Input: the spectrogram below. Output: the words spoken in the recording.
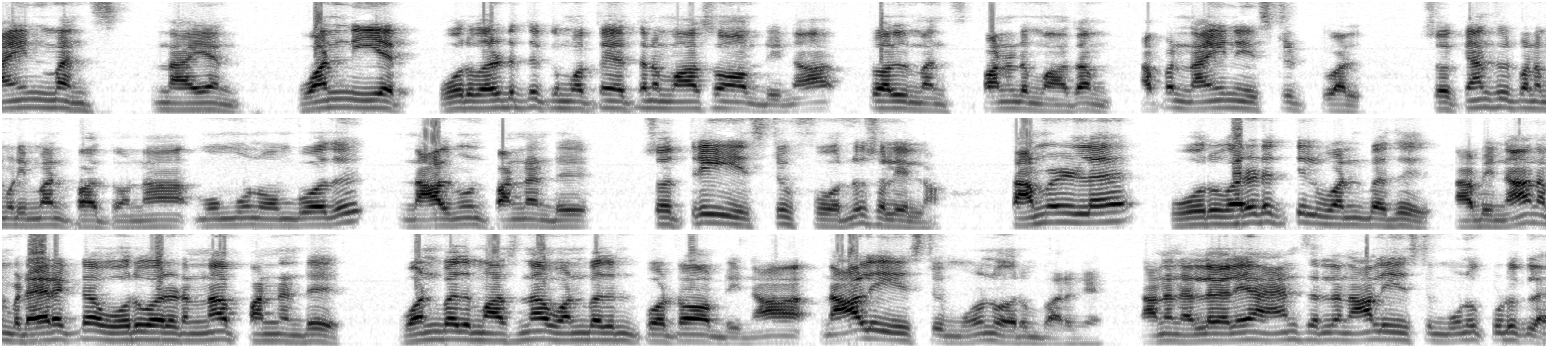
nine months nine one year ஒரு வருடத்துக்கு மொத்தம் எத்தனை மாதம் அப்படின்னா டுவெல் மந்த்ஸ் பன்னெண்டு மாதம். அப்போ nine is to twelve so cancel பண்ண முடியுமான்னு பார்த்தோம்னா மூணு ஒம்பது நாலு மூணு பன்னெண்டு. ஸோ த்ரீ இஸ் டு ஃபோர்னு சொல்லிடலாம். தமிழில் ஒரு வருடத்தில் ஒன்பது அப்படின்னா நம்ம டைரெக்டாக ஒரு வருடம்னா பன்னெண்டு. ஒன்பது மாசம்னா ஒன்பதுன்னு போட்டோம் அப்படின்னா நாலு ஈஸ்ட்டு மூணு வரும் பாருங்க. ஆனால் நல்ல வேலையா ஆன்சர்ல நாலு ஈஸ்ட் மூணு கொடுக்கல.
